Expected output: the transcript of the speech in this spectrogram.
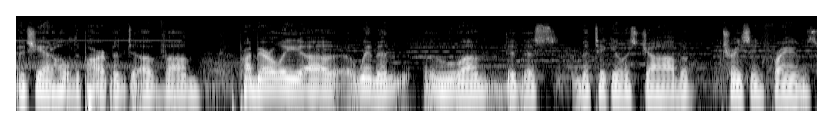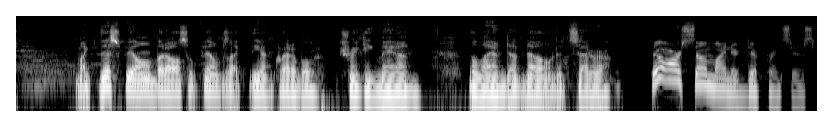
And she had a whole department of um, primarily uh, women who um, did this meticulous job of tracing frames, like this film, but also films like The Incredible Shrinking Man, The Land Unknown, etc. There are some minor differences,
